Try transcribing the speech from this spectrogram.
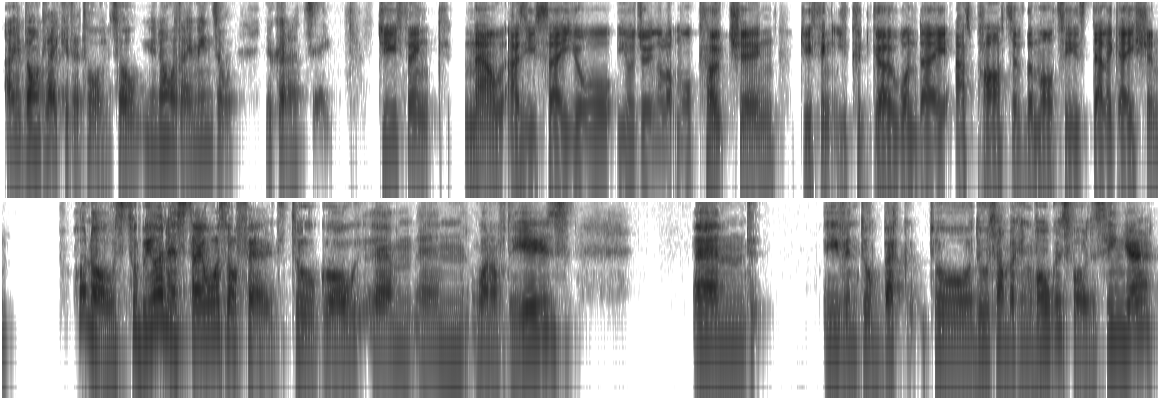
I don't like it at all. So you know what I mean? So you cannot say. Do you think now, as you say, you're you're doing a lot more coaching? Do you think you could go one day as part of the Maltese delegation? Who knows? To be honest, I was offered to go um, in one of the years, and even to back to do some backing vocals for the singer,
